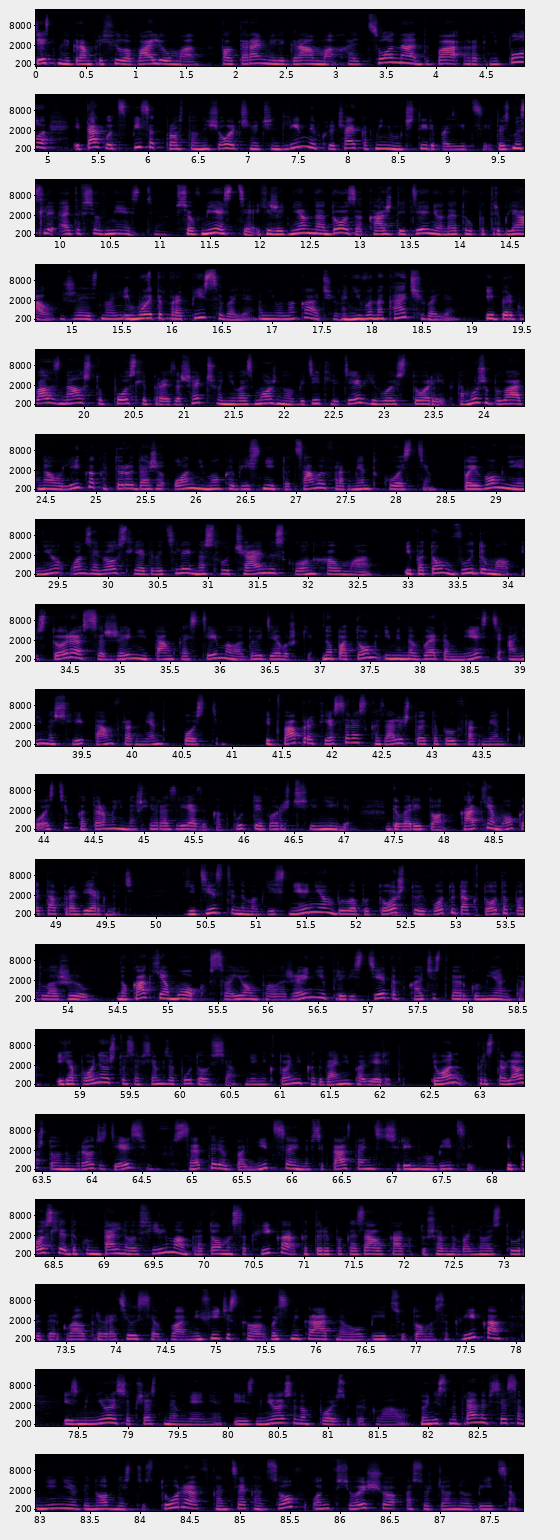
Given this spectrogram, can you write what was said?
10 мг префила валиума, 1,5 мг хальцона, 2 рогнипола. И так вот список просто, он еще очень-очень длинный, включает как минимум 4 позиции. То есть, в смысле, это все вместе? Все вместе. Ежедневная доза. Каждый день он это употреблял. Жесть, но они Ему просто... это прописывали. Они его накачивали. Они его накачивали. И Бергвал знал, что после произошедшего невозможно убедить людей в его истории. К тому же была одна улика, которую даже он не мог объяснить, тот самый фрагмент кости. По его мнению, он завел следователей на случайный склон холма и потом выдумал историю о сожжении там костей молодой девушки. Но потом именно в этом месте они нашли там фрагмент кости. И два профессора сказали, что это был фрагмент кости, в котором они нашли разрезы, как будто его расчленили. Говорит он, как я мог это опровергнуть? Единственным объяснением было бы то, что его туда кто-то подложил. Но как я мог в своем положении привести это в качестве аргумента? И я понял, что совсем запутался. Мне никто никогда не поверит. И он представлял, что он умрет здесь, в Сеттере, в больнице, и навсегда останется серийным убийцей. И после документального фильма про Томаса Квика, который показал, как душевно больной Стуры Бергвал превратился в мифического восьмикратного убийцу Томаса Квика, изменилось общественное мнение, и изменилось оно в пользу Бергвала. Но несмотря на все сомнения в виновности Стура, в конце концов он все еще осужденный убийца.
